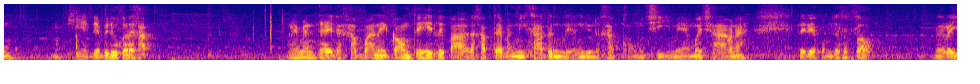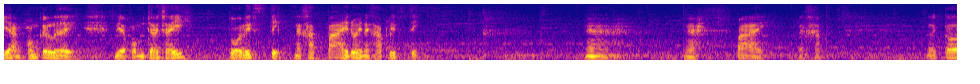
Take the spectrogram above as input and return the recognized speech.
มโอเค เดี๋ยวไปดูกันเลยครับ ไม่มั่นใจนะครับว่าในกล้องจะเห็นหรือเปล่านะครับ แต่มันมีคราบเหลืองๆอยู่นะครับของฉี่แมวเมื่อเช้านะ แต่เดี๋ยวผมจะทดสอบหลายๆอย่างพร้อมกันเลย เดี๋ยวผมจะใช้ตัวลิปสติกนะครับ ป้ายด้วยนะครับลิปสติกอ่านะป้ายนะครับ แล้วก็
